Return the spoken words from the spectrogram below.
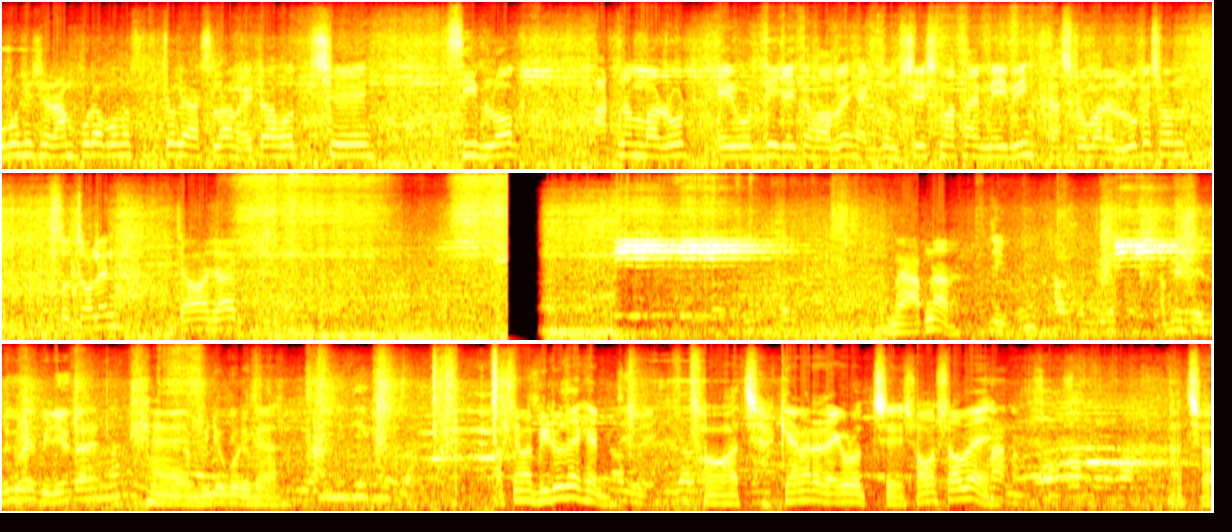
অবশেষে রামপুরা বনশ্রীতে চলে আসলাম। এটা হচ্ছে সি ব্লক। আট নাম্বার রোড এই রোড দিয়ে যেতে হবে একদম শেষ মাথায় মেবি কাস্টমারের লোকেশন তো চলেন যাওয়া যাক। ভাই আপনার? জি। আপনি ফেসবুকে ভিডিও করেন না? হ্যাঁ ভিডিও করি ভাইয়া। আপনি আমার ভিডিও দেখেন? ও আচ্ছা ক্যামেরা রেকর্ড হচ্ছে সমস্যা হবে? না না আচ্ছা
